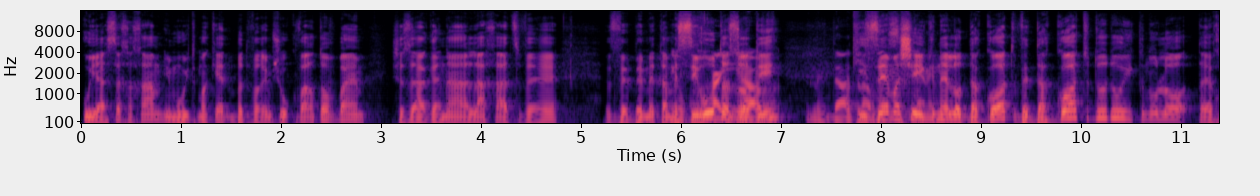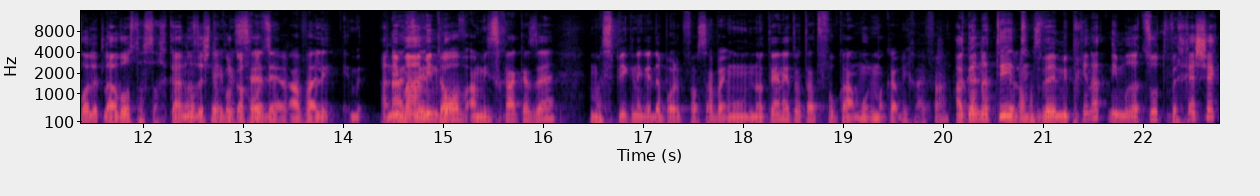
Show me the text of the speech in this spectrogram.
הוא יעשה חכם אם הוא יתמקד בדברים שהוא כבר טוב בהם, שזה הגנה, לחץ ו... ובאמת המסירות. לדעת כי זה מה. שיקנה לו דקות, ודקות, דודו, יקנו לו את היכולת לעבור את השחקן הזה שאתה כל כך רוצה. אוקיי, בסדר, אבל... אני אז מאמין זה בו. טוב, המשחק הזה מספיק נגד הפועל כפר סבא. אם הוא נותן את אותה תפוקה מול מכבי חיפה... הגנתית, זה לא. ומבחינת נמרצות וחשק,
